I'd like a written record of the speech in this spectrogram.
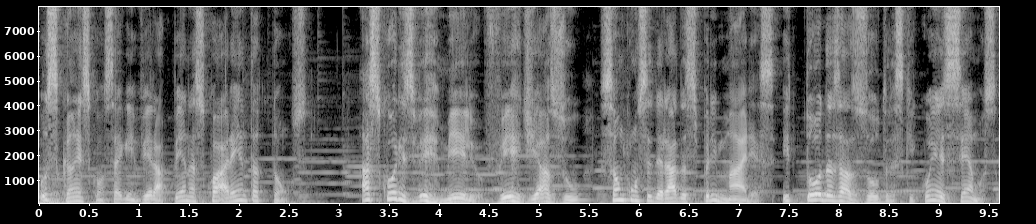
os cães conseguem ver apenas 40 tons, as cores vermelho, verde e azul são consideradas primárias e todas as outras que conhecemos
